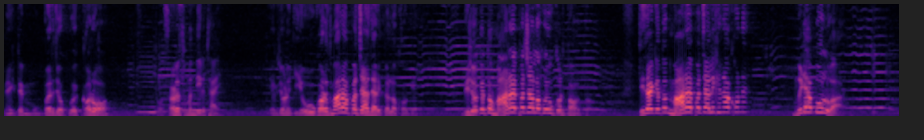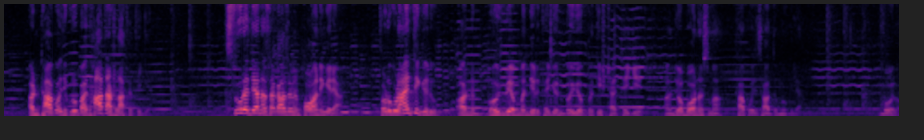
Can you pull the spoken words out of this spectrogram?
મેં કે ઉપર જો કોઈ કરો, તો સરસ મંદિર થાય. એક જણે કે, એવું કરો તો મારા પચાસ હજાર રૂપિયા લખો કે. બીજો કે, તો મારા પચાસ લખો એવું કરતો હતો ત્રીજા કે, તો મારા પચાસ લખી નાખો ને. મીડિયા બોલવા. અને ઠાકોરજી કૃપા સાત આઠ લાખ થઈ ગયા. સુરત્યાના સગા સમય ફોવાની ગયા થોડું ઘણું અહીંથી કર્યું. અને ભવ્ય મંદિર થઈ ગયું ભવ્ય પ્રતિષ્ઠા થઈ ગઈ. અને જો બોનસમાં ઠાકોરજી સાધુ મોકલ્યા. બોલો.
